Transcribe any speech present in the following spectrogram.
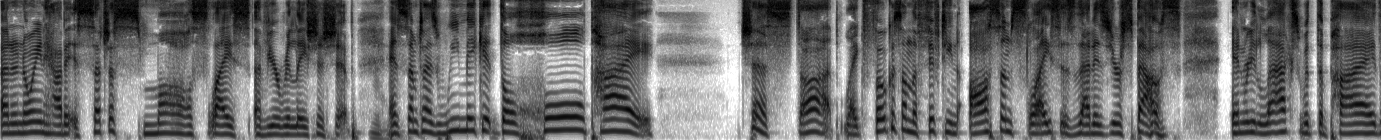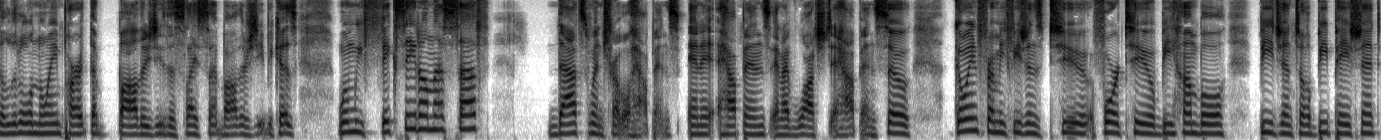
an annoying habit is such a small slice of your relationship. Mhm. And sometimes we make it the whole pie. Just stop. Like focus on the 15 awesome slices that is your spouse and relax with the pie, the little annoying part that bothers you, the slice that bothers you. Because when we fixate on that stuff, that's when trouble happens and it happens and I've watched it happen. So going from Ephesians 2, 4, 2, be humble, be gentle, be patient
